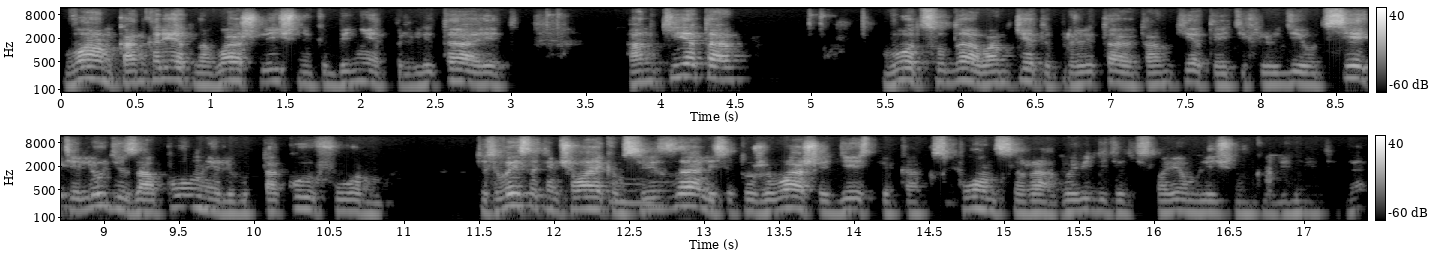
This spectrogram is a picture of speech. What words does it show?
Вам конкретно в ваш личный кабинет прилетает анкета. Вот сюда в анкеты прилетают анкеты этих людей. Вот все эти люди заполнили вот такую форму. То есть вы с этим человеком связались, это уже ваши действия как спонсора. Вы видите это в своем личном кабинете. Да?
